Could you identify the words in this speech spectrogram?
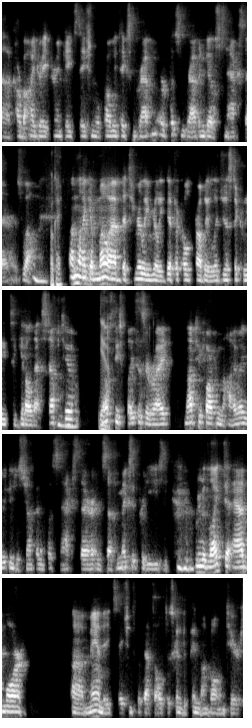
uh, carbohydrate drink aid station. We'll probably take some grab or put some grab and go snacks there as well Okay. unlike a Moab that's really, really difficult, probably logistically to get all that stuff to. Yeah. Most of these places are right not too far from the highway. We can just jump in and put snacks there and stuff. It makes it pretty easy. Mhm. We would like to add more uh, mandate stations, but that's all just going to depend on volunteers.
